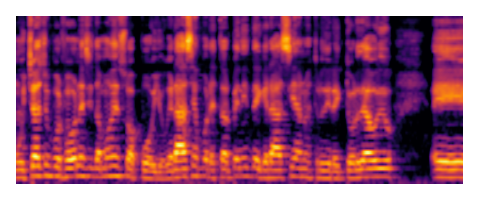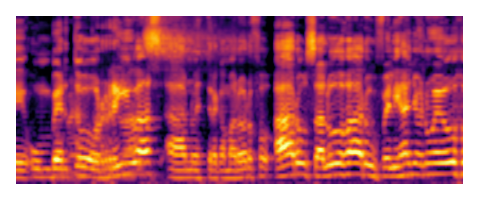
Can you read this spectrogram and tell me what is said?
Muchachos, por favor, necesitamos de su apoyo. Gracias por estar pendientes, gracias a nuestro director de audio, eh, Humberto, Humberto Rivas, a nuestra camarógrafo Aru. Saludos, Aru, feliz año nuevo.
